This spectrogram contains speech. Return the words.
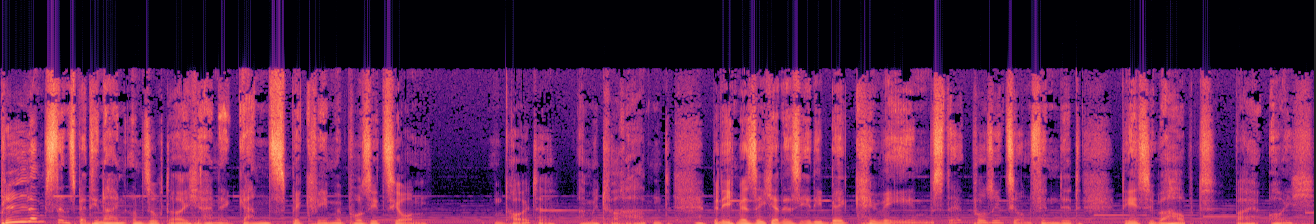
plumpst ins Bett hinein und sucht euch eine ganz bequeme Position. Und heute, am Mittwochabend, bin ich mir sicher, dass ihr die bequemste Position findet, die es überhaupt bei euch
